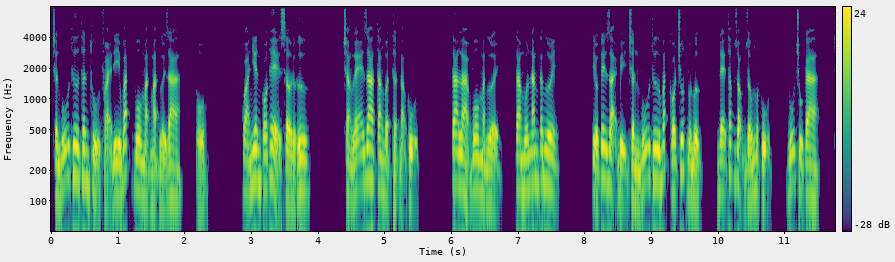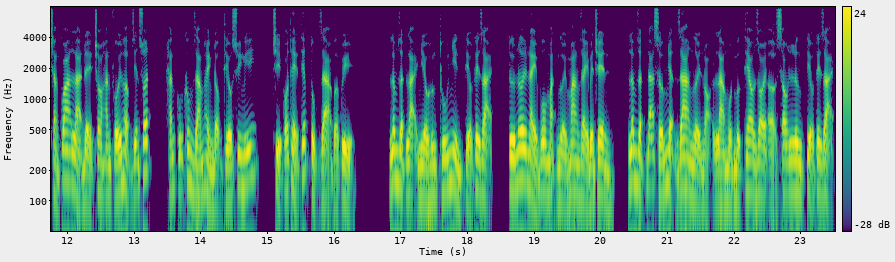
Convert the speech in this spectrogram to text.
trần vũ thư thân thủ phải đi bắt vô mặt mặt người ra. Ồ, quả nhiên có thể sờ được ư? Chẳng lẽ ra tăng vật thật đạo cụ? Ta là vô mặt người, ta muốn ăn các ngươi. Tiểu tê dại bị trần vũ thư bắt có chút buồn b ự c đệ thấp giọng giống một cụ, vũ trụ ca, chẳng qua là để cho hắn phối hợp diễn xuất, hắn cũng không dám hành động thiếu suy nghĩ, chỉ có thể tiếp tục giả vờ quỷ. Lâm giật lại nhiều hứng thú nhìn tiểu tê dại, từ nơi này vô mặt người mang giày bên trên, lâm giật đã sớm nhận ra người nọ là một mực theo dõi ở sau lưng tiểu tê dại,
